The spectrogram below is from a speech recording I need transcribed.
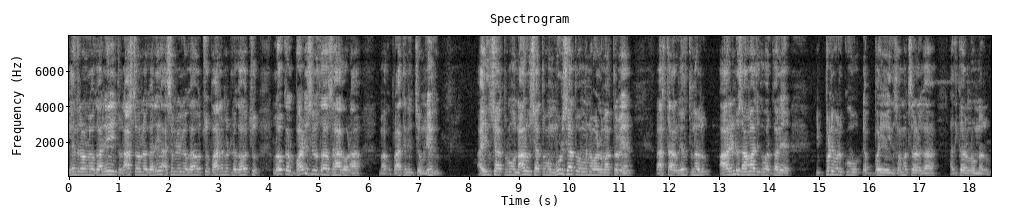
కేంద్రంలో కానీ ఇటు రాష్ట్రంలో కానీ అసెంబ్లీలో కావచ్చు పార్లమెంట్లో కావచ్చు లోకల్ బాడీస్లతో సహా కూడా మాకు ప్రాతినిధ్యం లేదు. ఐదు శాతము నాలుగు శాతము మూడు శాతం ఉన్న వాళ్ళు మాత్రమే రాష్ట్రాలు వెళ్తున్నారు. ఆ రెండు సామాజిక వర్గాలే ఇప్పటి వరకు డెబ్బై ఐదు సంవత్సరాలుగా అధికారంలో ఉన్నారు.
